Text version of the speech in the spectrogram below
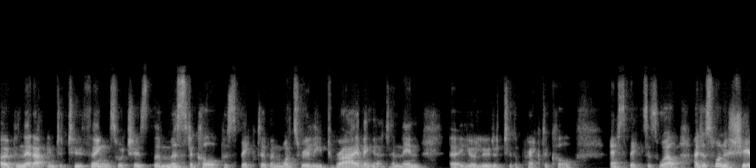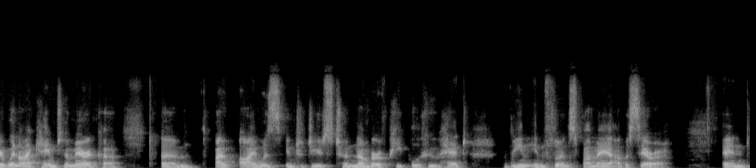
open that up into two things, which is the mystical perspective and what's really driving it. And then uh, you alluded to the practical aspects as well. I just want to share when I came to America, um, I, I, was introduced to a number of people who had been influenced by Meir Abehsera. And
